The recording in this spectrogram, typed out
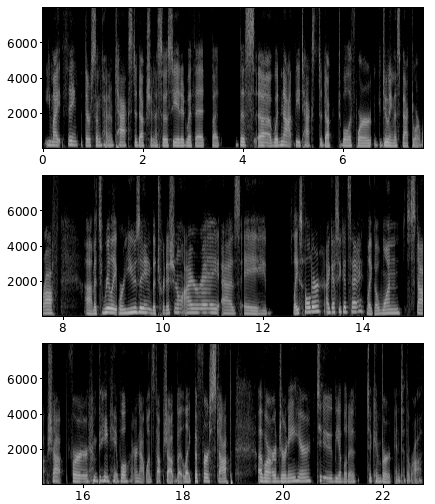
you might think that there's some kind of tax deduction associated with it, but this uh, would not be tax deductible if we're doing this backdoor Roth. Um, it's really, we're using the traditional IRA as a placeholder, I guess you could say, like a one stop shop for being able, or not one stop shop, but like the first stop of our journey here to be able to to convert into the Roth.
